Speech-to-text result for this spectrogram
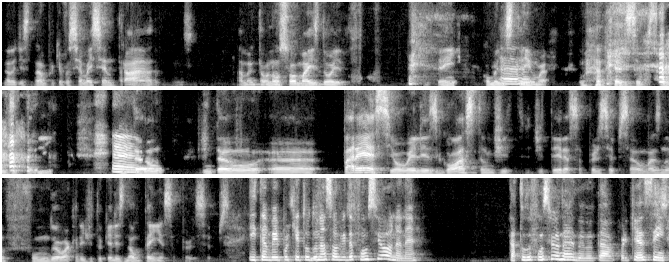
Ela diz, não, porque você é mais centrado. Ah, mas então eu não sou mais doido. Entende? Como eles têm uma, uma percepção diferente. É. Então, então uh, parece, ou eles gostam de, de ter essa percepção, mas no fundo eu acredito que eles não têm essa percepção. E também porque tudo na sua vida funciona, né? Tá tudo funcionando, não tá? Porque assim, Sim.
